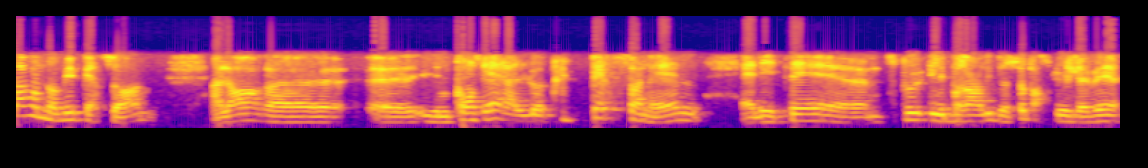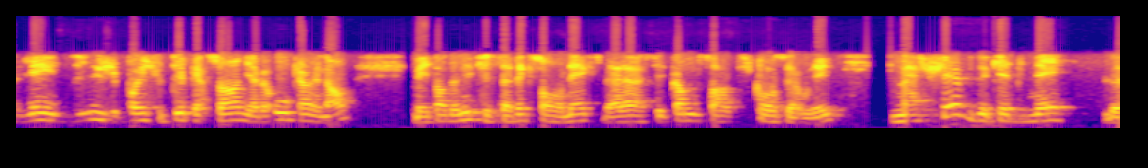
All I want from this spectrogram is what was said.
sans nommer personne. Alors, euh, euh, une conseillère, elle l'a pris personnel. Elle était un petit peu ébranlée de ça parce que j'avais rien dit, j'ai pas insulté personne, il n'y avait aucun nom. Mais étant donné que c'était avec son ex, ben là, c'est comme senti concerné. Ma chef de cabinet, le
